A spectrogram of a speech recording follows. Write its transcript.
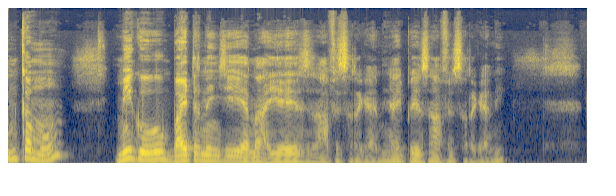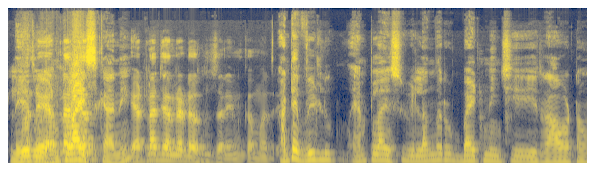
ఇన్కమ్ మీకు బయట నుంచి ఏమైనా ఐఏఎస్ ఆఫీసర్ కానీ ఐపీఎస్ ఆఫీసర్ కానీ లేదు ఎంప్లాయీస్ కానీ ఎట్లా జనరేట్ అవుతుంది సార్ ఇన్కమ్ అది? అంటే వీళ్ళు ఎంప్లాయీస్ వీళ్ళందరూ బయట నుంచి రావటం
